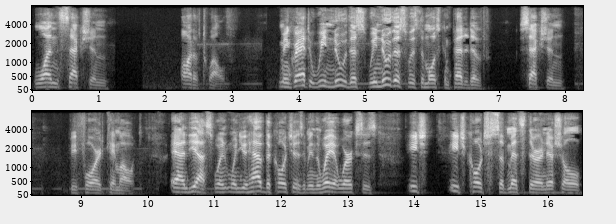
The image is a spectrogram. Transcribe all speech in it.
one section out of twelve. I mean, granted, we knew this. We knew this was the most competitive section before it came out. And yes, when when you have the coaches, I mean, the way it works is each each coach submits their initial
